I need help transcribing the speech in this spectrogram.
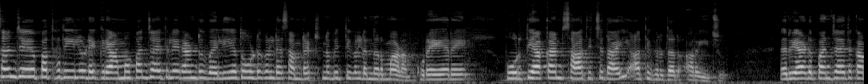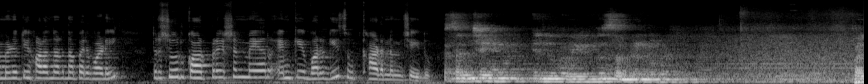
സഞ്ചയ പദ്ധതിയിലൂടെ ഗ്രാമപഞ്ചായത്തിലെ രണ്ട് വലിയ തോടുകളുടെ സംരക്ഷണ ഭിത്തികളുടെ നിർമ്മാണം കുറേയേറെ പൂർത്തിയാക്കാൻ സാധിച്ചതായി അധികൃതർ അറിയിച്ചു. എറിയാട് പഞ്ചായത്ത് കമ്മ്യൂണിറ്റി ഹാളിൽ നടന്ന പരിപാടി Thrissur corporation mayor M K Varghese ഉദ്ഘാടനം ചെയ്തു. സഞ്ചയം എന്ന് പറയുന്ന സംരംഭം പല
